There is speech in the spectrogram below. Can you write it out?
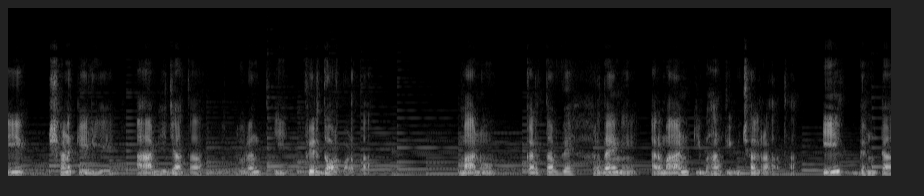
एक क्षण के लिए आ भी जाता तो तुरंत ही फिर दौड़ पड़ता। मानो, कर्तव्य हृदय में अरमान की भांति उछल रहा था। एक घंटा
